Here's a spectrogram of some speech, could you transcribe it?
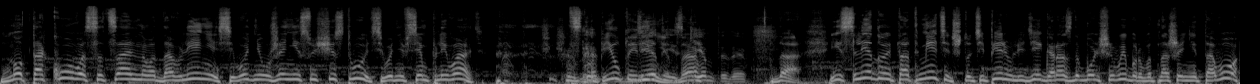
Но такого социального давления сегодня уже не существует. Сегодня всем плевать. Вступил ты или нет, да? ты, да. Да. И следует отметить, что теперь у людей гораздо больше выбора в отношении того,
